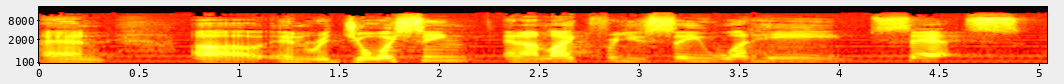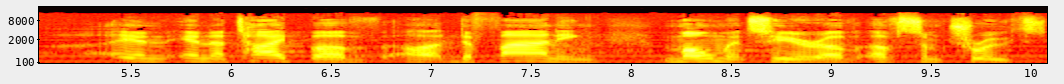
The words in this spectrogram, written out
and, uh, and rejoicing. And I'd like for you to see what he sets in, in a type of uh, defining moments here of, of some truths.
